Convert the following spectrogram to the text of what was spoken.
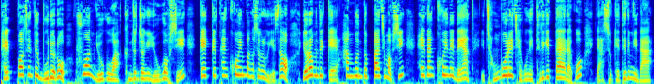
100% 무료로 후원 요구와 금전적인 요구 없이 깨끗한 코인 방송을 위해서 여러분들께 한 분도 빠짐없이 해당 코인에 대한 이 정보를 제공해 드리겠다라고 약속해 드립니다.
